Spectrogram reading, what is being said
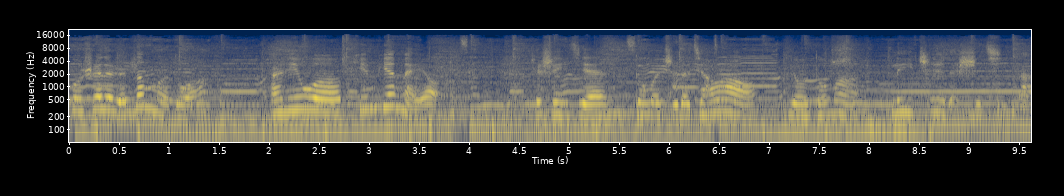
破摔的人那么多，而你我偏偏没有，这是一件多么值得骄傲又多么励志的事情啊！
